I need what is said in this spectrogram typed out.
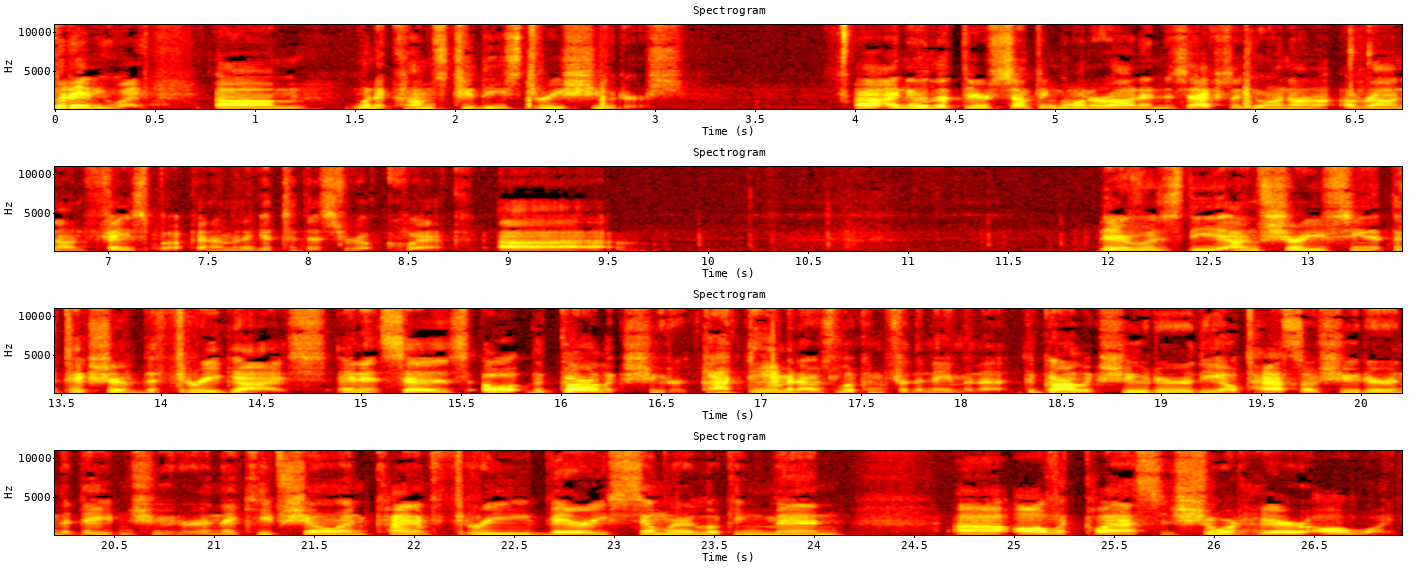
But anyway, um, when it comes to these three shooters, uh, I knew that there's something going around, and it's actually going on around on Facebook, and I'm going to get to this real quick. Uh, there was the I'm sure you've seen it, the picture of the three guys, and it says, "Oh, the garlic shooter." God damn it, I was looking for the name of that. The garlic shooter, the El Paso shooter, and the Dayton shooter, and they keep showing kind of three very similar looking men, uh, all with glasses, short hair, all white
